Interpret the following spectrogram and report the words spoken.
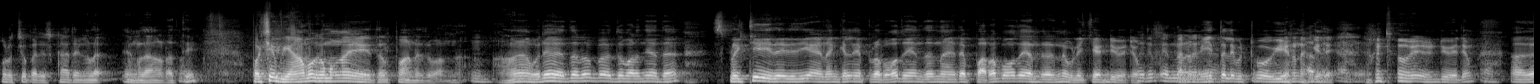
കുറച്ച് പരിഷ്കാരങ്ങൾ ഞങ്ങൾ നടത്തി. പക്ഷേ വ്യാപകമായ എതിർപ്പാണ് ഇത് വന്നത് അത് ഒരു എതിർപ്പ് ഇത് പറഞ്ഞത് സ്പ്ലിറ്റ് ചെയ്ത് എഴുതുകയാണെങ്കിൽ പ്രബോധയന്ത്രൻ നേരെ പറബോധയന്ത്രൻ എന്ന് വിളിക്കേണ്ടി വരും. കാരണം മീത്തൽ വിട്ടുപോവുകയാണെങ്കിൽ വിട്ടുപോകേണ്ടി വരും. അത്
